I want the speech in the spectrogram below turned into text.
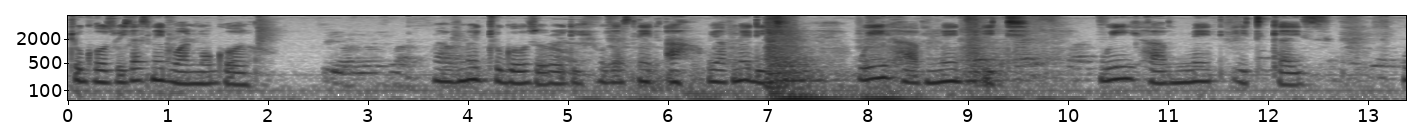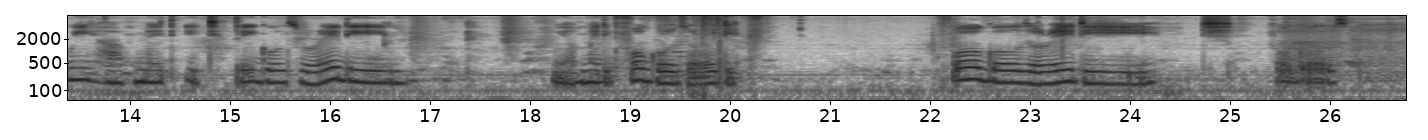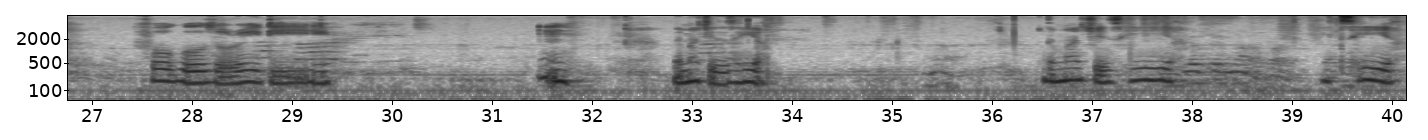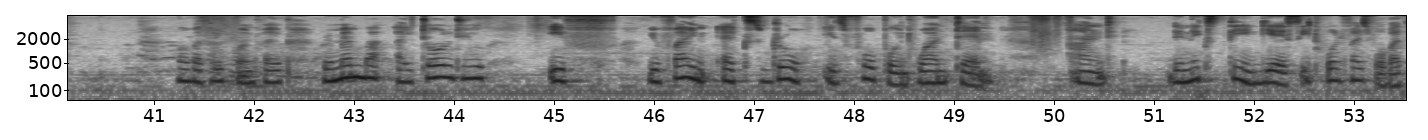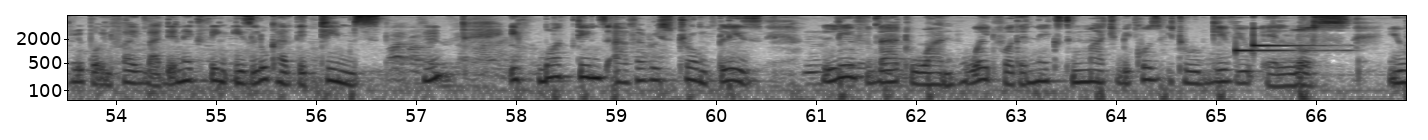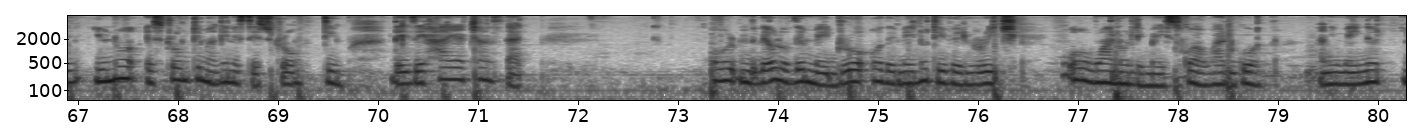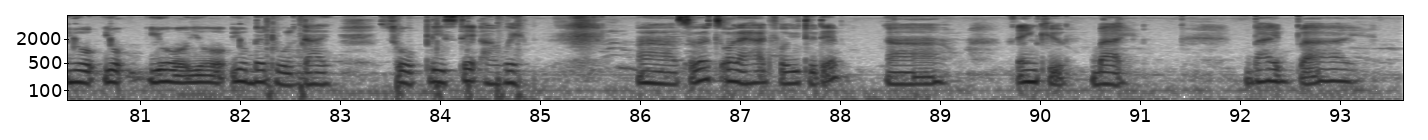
Two goals. We just need one more goal. We have made two goals already. We just need ah we have made it. We have made it. We have made it guys. We have made it. Three goals already. We have made it. Four goals already. Four goals already four goals. Four goals already. Mm. the match is here. The match is here. It's here. Over 3.5 remember i told you if you find x draw is 4.110 and the next thing yes it qualifies for over 3.5 but the next thing is look at the teams. Hmm? if both teams are very strong please leave that one. Wait for the next match because it will give you a loss. You you know a strong team against a strong team. There is a higher chance that all all of them may draw or they may not even reach or one only may score one goal and you may not your your your your your bet will die. So please stay away. Uh, so that's all i had for you today. Uh, thank you. Bye. Bye bye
